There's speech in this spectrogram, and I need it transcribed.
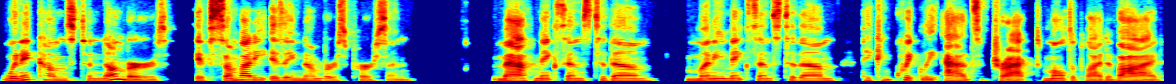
when it comes to numbers, if somebody is a numbers person, math makes sense to them, money makes sense to them, they can quickly add, subtract, multiply, divide.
